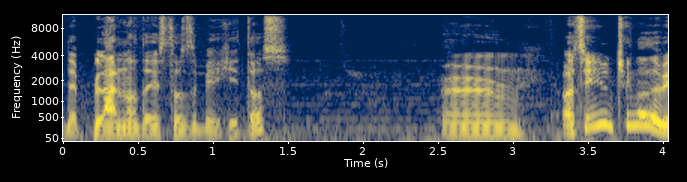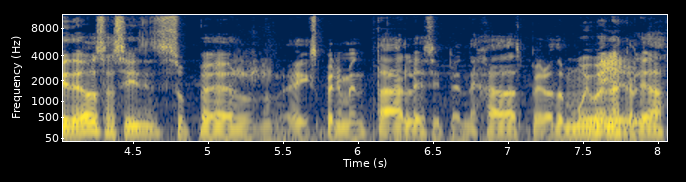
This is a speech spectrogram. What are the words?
de plano de estos de viejitos. Em, así un chingo de videos así súper experimentales y pendejadas, pero de muy buena calidad.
